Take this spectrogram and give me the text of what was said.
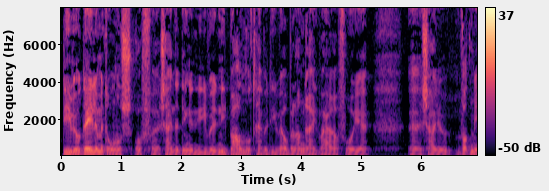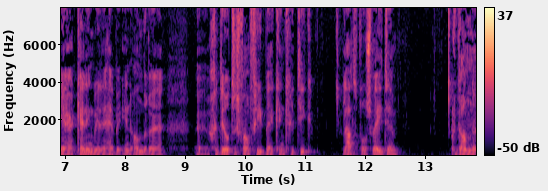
die je wilt delen met ons? Of zijn er dingen die we niet behandeld hebben die wel belangrijk waren voor je? Zou je wat meer herkenning willen hebben in andere gedeeltes van feedback en kritiek? Laat het ons weten. Dan eh,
